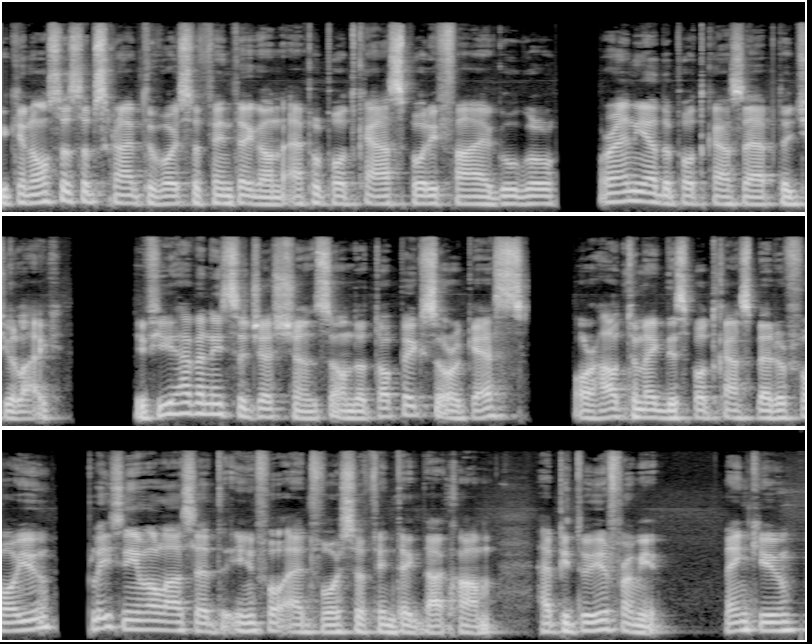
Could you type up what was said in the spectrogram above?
You can also subscribe to Voice of Fintech on Apple Podcasts, Spotify, Google, or any other podcast app that you like. If you have any suggestions on the topics or guests, or how to make this podcast better for you, please email us at info at voiceoffintech.com. Happy to hear from you. Thank you.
